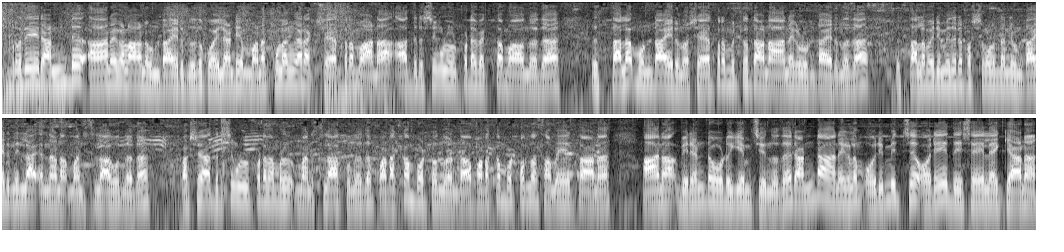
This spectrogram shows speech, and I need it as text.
സ്മൃതി രണ്ട് ആനകളാണ് ഉണ്ടായിരുന്നത്. കൊയിലാണ്ടി മണക്കുളങ്ങര ക്ഷേത്രമാണ്. ആ ദൃശ്യങ്ങൾ ഉൾപ്പെടെ വ്യക്തമാവുന്നത് സ്ഥലമുണ്ടായിരുന്നു. ക്ഷേത്രമുറ്റത്താണ് ആനകൾ ഉണ്ടായിരുന്നത്. സ്ഥലപരിമിതിയുടെ പ്രശ്നങ്ങളും തന്നെ ഉണ്ടായിരുന്നില്ല എന്നാണ് മനസ്സിലാകുന്നത്. പക്ഷേ ആ ദൃശ്യങ്ങൾ ഉൾപ്പെടെ നമ്മൾ മനസ്സിലാക്കുന്നത് പടക്കം പൊട്ടുന്നുണ്ട്. ആ പടക്കം പൊട്ടുന്ന സമയത്താണ് ആന വിരണ്ടോടുകയും ചെയ്യുന്നത്. രണ്ട് ആനകളും ഒരുമിച്ച് ഒരേ ദിശയിലേക്കാണ്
